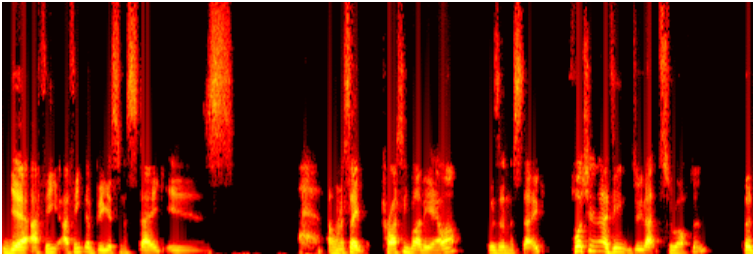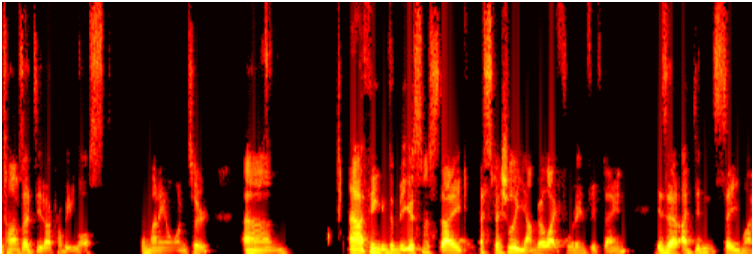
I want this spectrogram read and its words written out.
Yeah i think i think the biggest mistake is i want to say pricing by the hour was a mistake. Fortunately i didn't do that too often but the times i did i probably lost the money i wanted to. Um and i think the biggest mistake especially younger like 14 15 is that i didn't see my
